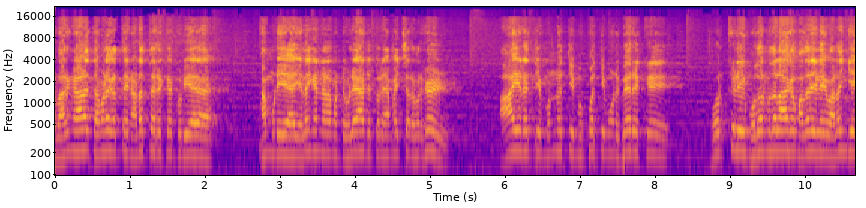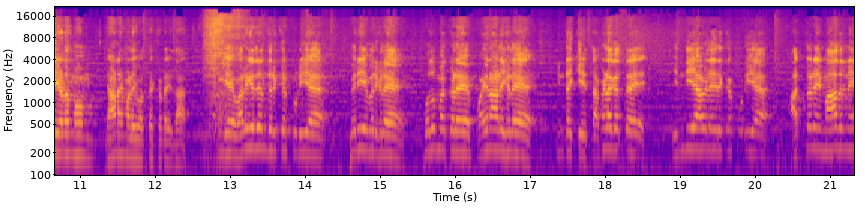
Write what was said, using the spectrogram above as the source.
வருங்கால தமிழகத்தை நடத்த இருக்கக்கூடிய நம்முடைய இளைஞர் நல மற்றும் விளையாட்டுத்துறை அமைச்சர் அவர்கள் ஆயிரத்தி முன்னூத்தி முப்பத்தி மூணு பேருக்கு பொற்கிளி முதன் முதலாக மதுரையிலே வழங்கிய இடமும் யானைமலை ஒத்தக்கடை தான் இங்கே வருகை தந்திருக்கக்கூடிய பெரியவர்களே பொதுமக்களே பயனாளிகளே இன்றைக்கு தமிழகத்தை இந்தியாவில் இருக்கக்கூடிய அத்தனை மாதிரி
